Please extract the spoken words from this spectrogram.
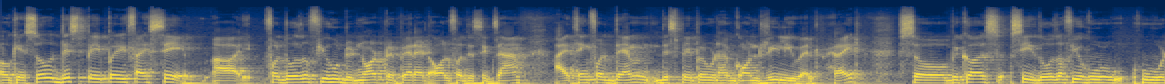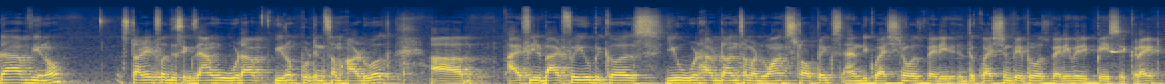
okay so this paper if i say uh, for those of you who did not prepare at all for this exam i think for them this paper would have gone really well right? So because see those of you who who would have you know studied for this exam who would have you know put in some hard work uh, i feel bad for you because you would have done some advanced topics and the question was very the question paper was very very basic right?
